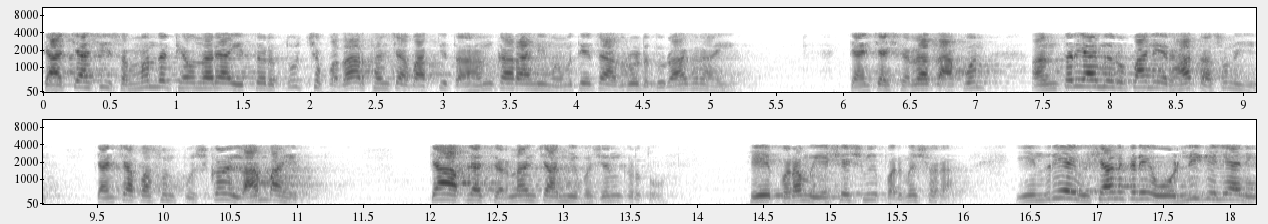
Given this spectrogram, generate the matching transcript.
त्याच्याशी संबंध ठेवणाऱ्या इतर तुच्छ पदार्थांच्या बाबतीत अहंकार आणि ममतेचा दृढ दुराग्रह आहे. त्यांच्या शरीरात आपण अंतर्यामी रूपाने राहत असूनही त्यांच्यापासून पुष्कळ लांब आहेत. त्या आपल्या चरणांचे आम्ही भजन करतो. हे परम यशस्वी परमेश्वरा इंद्रिय विषयांकडे ओढली गेल्याने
